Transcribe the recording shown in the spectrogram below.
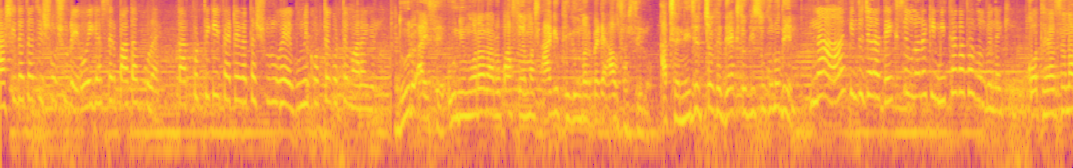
রাশিদা চাচি শ্বশুরে ওই গাছের পাতা পুরায়। তারপর থেকেই পেটে ব্যথা শুরু হয়ে বমি করতে করতে মারা গেল। দূর আইছে উনি মরার আরও পাঁচ ছয় মাস আগে থেকে উনার পেটে আলসার ছিল। আচ্ছা নিজের চোখে দেখছ কিছু কোনোদিন? না কিন্তু যারা দেখছে ওনারা কি মিথ্যা কথা বলবে নাকি? কথায় আছে না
